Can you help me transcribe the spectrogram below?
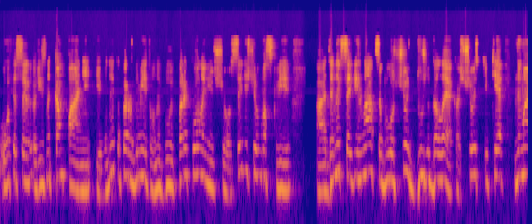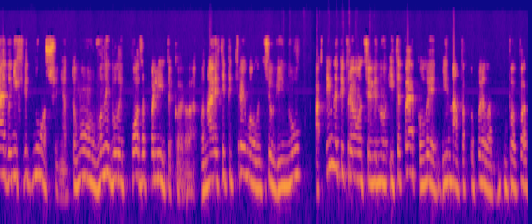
офіси різних компаній, і вони тепер розуміють, вони були переконані, що сидячи в Москві. А для них ця війна це було щось дуже далеке, щось яке не має до них відношення. Тому вони були поза політикою. Вони навіть і підтримували цю війну, активно підтримували цю війну. І тепер, коли війна поступила, по- по-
